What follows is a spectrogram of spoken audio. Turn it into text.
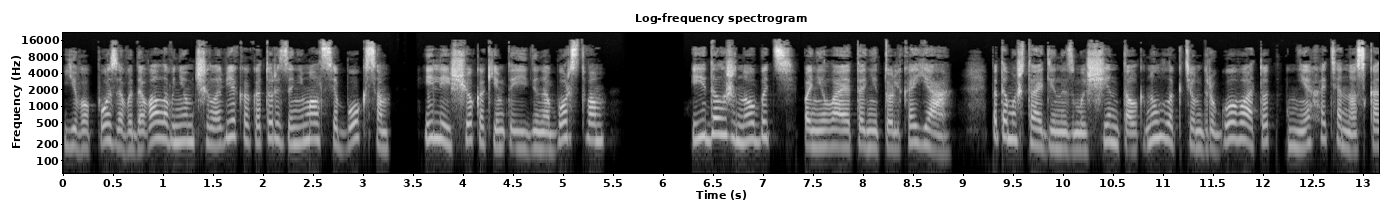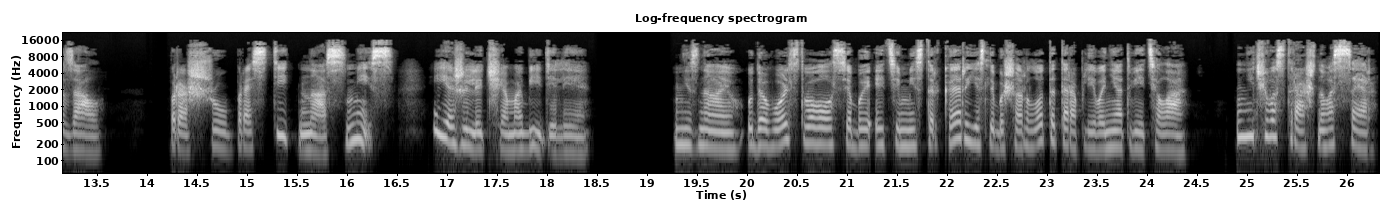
Его поза выдавала в нем человека, который занимался боксом или еще каким-то единоборством – и, должно быть, поняла это не только я, потому что один из мужчин толкнул локтем другого, а тот нехотя, но сказал. «Прошу простить нас, мисс, ежели чем обидели». Не знаю, удовольствовался бы этим мистер Кэр, если бы Шарлотта торопливо не ответила. «Ничего страшного, сэр».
